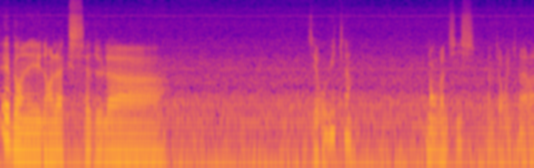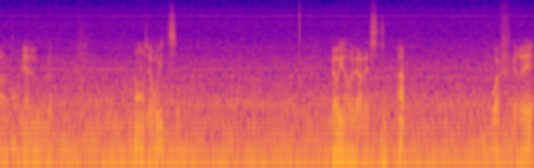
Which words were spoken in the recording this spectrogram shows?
Eh ben on est dans l'axe de la 08 là. Non 26 28 on vient de où là. Non 08 Ben oui on va vers l'est. Ah voie ferrée.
